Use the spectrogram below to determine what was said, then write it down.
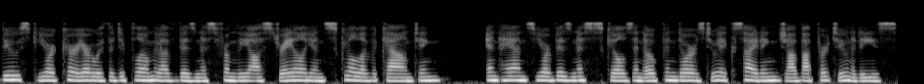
Boost your career with a Diploma of Business from the Australian School of Accounting. Enhance your business skills and open doors to exciting job opportunities.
